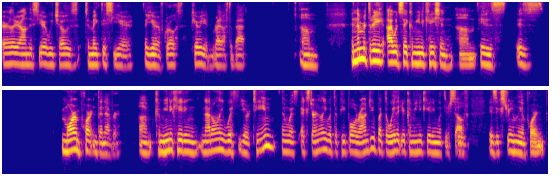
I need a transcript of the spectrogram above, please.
earlier on this year, we chose to make this year a year of growth, period, right off the bat. Um, and number three, I would say communication um, is is more important than ever. Um, communicating not only with your team and with externally with the people around you, but the way that you're communicating with yourself mm. is extremely important.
